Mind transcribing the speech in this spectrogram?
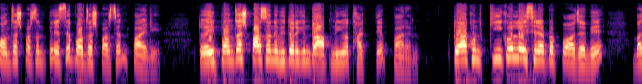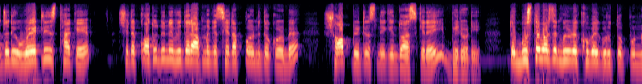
পঞ্চাশ পার্সেন্ট পেয়েছে, পঞ্চাশ পার্সেন্ট পায়নি। তো এই পঞ্চাশ পার্সেন্টের ভিতরে কিন্তু আপনিও থাকতে পারেন। তো এখন কি করলে এই সিরাপটা পাওয়া যাবে? বা যদি ওয়েট লিস্ট থাকে, সেটা কতদিনের ভিতরে আপনাকে সেট আপ পরিণত করবে? সব ডিটেলস নিয়ে কিন্তু আজকের এই ভিডিওটি। তো বুঝতে পারছেন ভিডিওটি খুবই গুরুত্বপূর্ণ।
